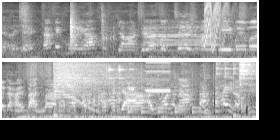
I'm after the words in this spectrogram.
น้ำเก๊กฮวยครับยอดเชื้อสดชื่นขึ้นมาทีมือมือจะหายสั่นมากเป็นยาอายุวัฒนะใช่เหรอพี่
